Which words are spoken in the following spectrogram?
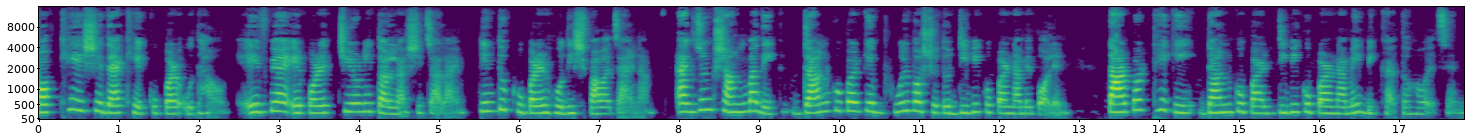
কক্ষে এসে দেখে কুপার উধাও। এফবিআই এরপরে চিরুনি তল্লাশি চালায়, কিন্তু কুপারের হদিশ পাওয়া যায় না। একজন সাংবাদিক ডান কুপারকে ভুলবশত ডিবি কুপার নামে বলেন। তারপর থেকেই ডান কুপার ডিবি কুপার নামেই বিখ্যাত হয়েছেন।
